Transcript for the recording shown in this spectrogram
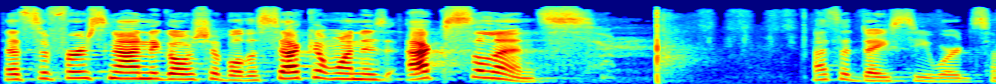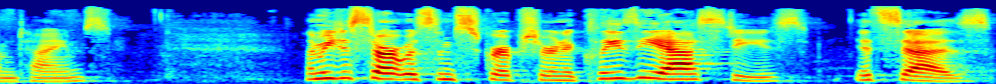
That's the first non negotiable. The second one is excellence. That's a dicey word sometimes. Let me just start with some scripture. In Ecclesiastes, it says,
